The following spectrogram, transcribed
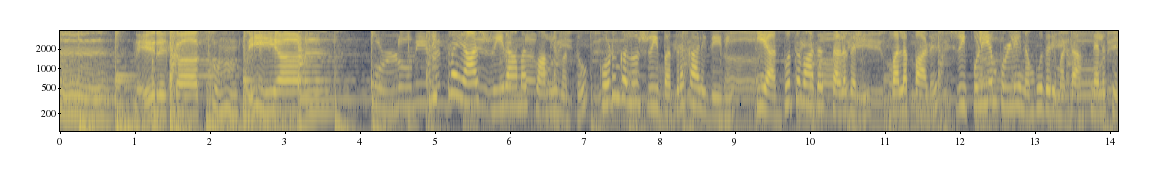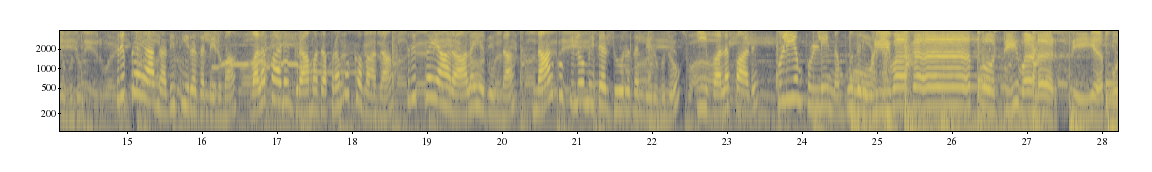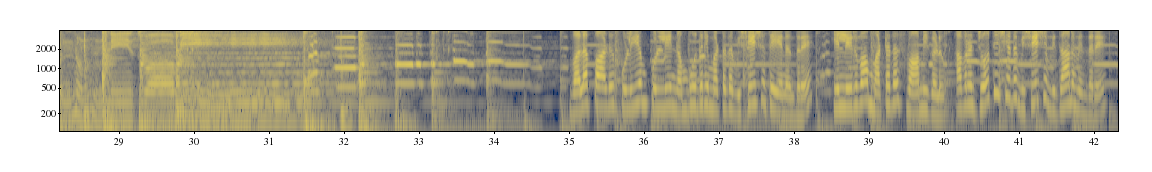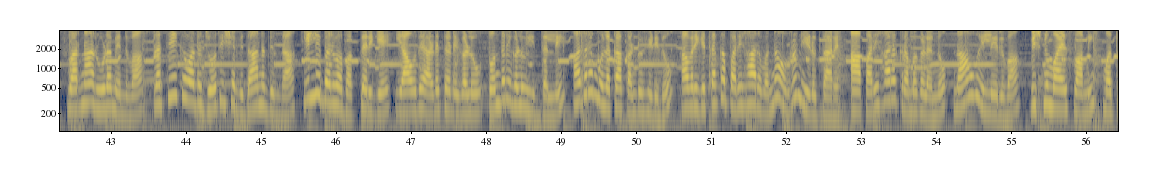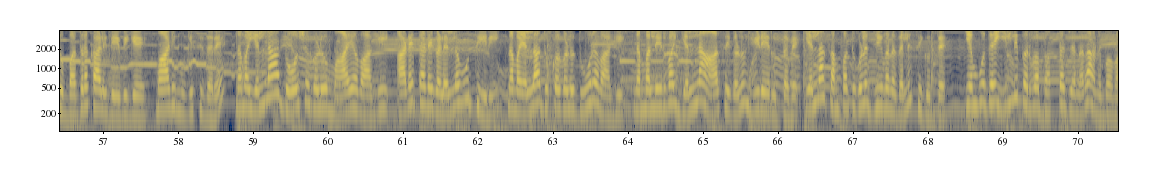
നേര് കാക്കും തീയാണ്. ಹರಿಪ್ರಯ ಶ್ರೀರಾಮಸ್ವಾಮಿ ಮತ್ತು ಕೊಡುಂಗಲು ಶ್ರೀ ಭದ್ರಕಾಳಿ ದೇವಿ ಈ ಅದ್ಭುತವಾದ ಸ್ಥಳದಲ್ಲಿ ಬಲಪಾಡು ಶ್ರೀ ಪುಳಿಯಂಪುಳ್ಳಿ ನಂಬೂದರಿ ಮಠ ನೆಲೆಸಿರುವುದು. ತ್ರಿಪ್ರಯಾರ್ ನದಿ ತೀರದಲ್ಲಿರುವ ವಲಪಾಡೆ ಗ್ರಾಮದ ಪ್ರಮುಖವಾದ ತ್ರಿಪ್ರಯಾರ್ ಆಲಯದಿಂದ ನಾಲ್ಕು ಕಿಲೋಮೀಟರ್ ದೂರದಲ್ಲಿರುವುದು ಈ ವಲಪಾಡು ಪುಳಿಯಂಪುಳ್ಳಿ ನಂಬೂದರಿ ಮಠ. ವಲಪಾಡು ಪುಳಿಯಂಪುಳ್ಳಿ ನಂಬೂದರಿ ಮಠದ ವಿಶೇಷತೆ ಏನೆಂದರೆ, ಇಲ್ಲಿರುವ ಮಠದ ಸ್ವಾಮಿಗಳು ಅವರ ಜ್ಯೋತಿಷ್ಯದ ವಿಶೇಷ ವಿಧಾನವೆಂದರೆ ಸ್ವರ್ಣಾರೂಢಮೆನ್ನುವ ಪ್ರತ್ಯೇಕವಾದ ಜ್ಯೋತಿಷ್ಯ ವಿಧಾನದಿಂದ ಇಲ್ಲಿ ಬರುವ ಭಕ್ತರಿಗೆ ಯಾವುದೇ ಅಡೆತಡೆಗಳು, ತೊಂದರೆಗಳು ಇದ್ದಲ್ಲಿ ಅದರ ಮೂಲಕ ಕಂಡುಹಿಡಿದು ಅವರಿಗೆ ತಕ್ಕ ಪರಿಹಾರವನ್ನು ಅವರು ನೀಡುತ್ತಾರೆ. ಆ ಪರಿಹಾರ ಕ್ರಮಗಳನ್ನು ನಾವು ಇಲ್ಲಿರುವ ವಿಷ್ಣುಮಾಯ ಸ್ವಾಮಿ ಮತ್ತು ಭದ್ರಕಾಳಿ ದೇವಿಗೆ ಮಾಡಿ ಮುಗಿಸಿದರೆ ನಮ್ಮ ಎಲ್ಲಾ ದೋಷಗಳು ಮಾಯವಾಗಿ, ಅಡೆತಡೆಗಳೆಲ್ಲವೂ ತೀರಿ, ನಮ್ಮ ಎಲ್ಲಾ ದುಃಖಗಳು ದೂರವಾಗಿ ನಮ್ಮಲ್ಲಿರುವ ಎಲ್ಲಾ ಆಸೆಗಳು ಈಡೇರುತ್ತವೆ. ಎಲ್ಲ ಸಂಪತ್ತುಗಳು ಜೀವನದಲ್ಲಿ ಸಿಗುತ್ತೆ. ಎಂಬುದೇ ಇಲ್ಲಿ ಬರುವ ಭಕ್ತ ಜನರ ಅನುಭವ.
